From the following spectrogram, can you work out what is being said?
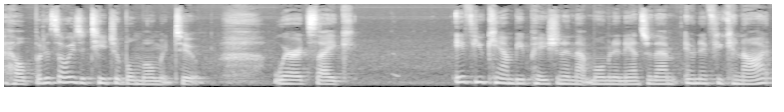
help? But it's always a teachable moment too, where it's like if you can be patient in that moment and answer them, and if you cannot,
